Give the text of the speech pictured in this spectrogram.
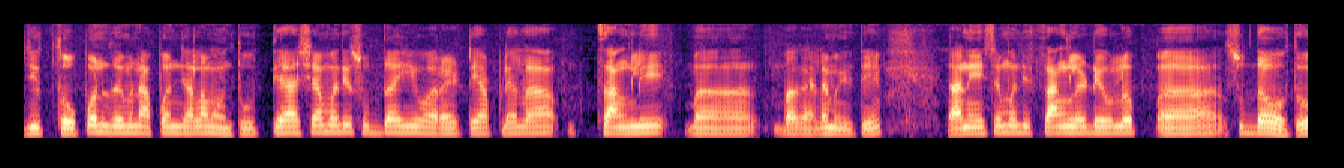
जी चौपन्न जमीन आपण ज्याला म्हणतो त्याच्यामध्ये सुद्धा ही व्हरायटी आपल्याला चांगली ब- बघायला मिळते. आणि याच्यामध्ये चांगलं डेव्हलप सुद्धा होतो.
